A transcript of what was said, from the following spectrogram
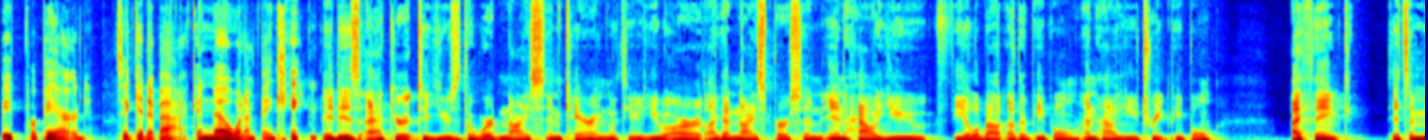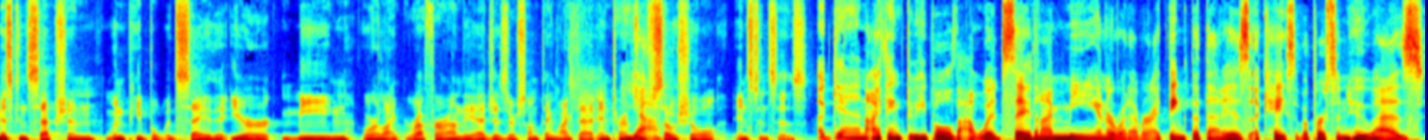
be prepared to get it back and know what I'm thinking. it is accurate to use the word nice and caring with you. You are like a nice person in how you feel about other people and how you treat people. I think it's a misconception when people would say that you're mean or like rough around the edges or something like that in terms Yeah. of social instances. Again, I think the people that would say that I'm mean or whatever, I think that that is a case of a person who has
